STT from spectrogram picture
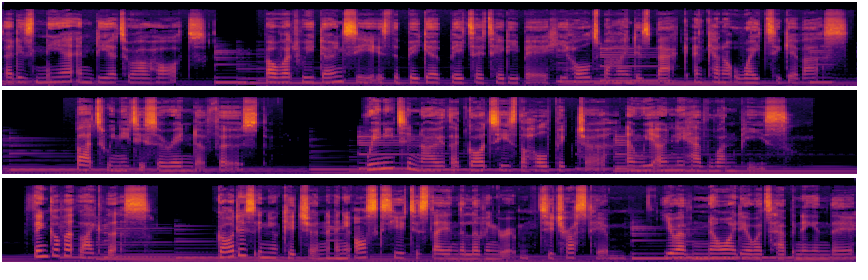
that is near and dear to our hearts. But what we don't see is the bigger, better teddy bear he holds behind his back and cannot wait to give us. But we need to surrender first. We need to know that God sees the whole picture and we only have one piece. Think of it like this God is in your kitchen and He asks you to stay in the living room, to trust Him. You have no idea what's happening in there.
